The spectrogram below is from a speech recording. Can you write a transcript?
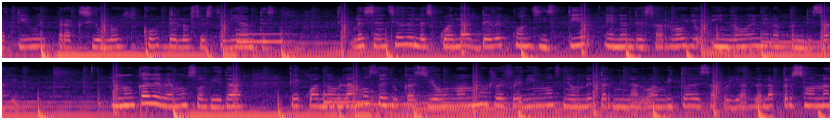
valorativo y praxiológico de los estudiantes. La esencia de la escuela debe consistir en el desarrollo y no en el aprendizaje. Nunca debemos olvidar que cuando hablamos de educación no nos referimos ni a un determinado ámbito a desarrollar de la persona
